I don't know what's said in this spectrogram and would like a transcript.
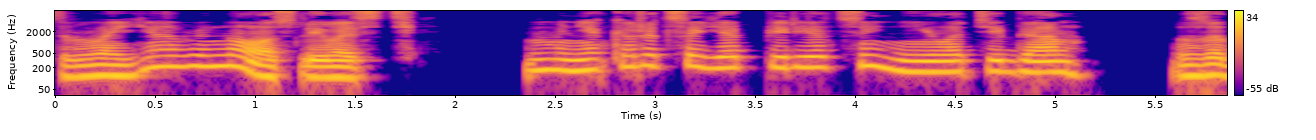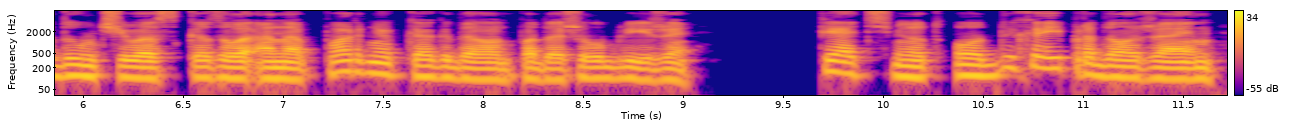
«Твоя выносливость. Мне кажется, я переоценила тебя», задумчиво сказала она парню, когда он подошел ближе. «Пять минут отдыха и продолжаем.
